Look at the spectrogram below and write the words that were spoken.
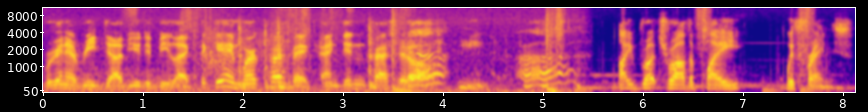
We're gonna redub you to be like the game worked perfect and didn't crash at all. Uh, I'd much rather play with friends,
